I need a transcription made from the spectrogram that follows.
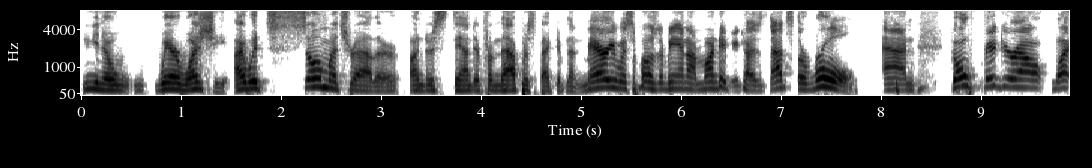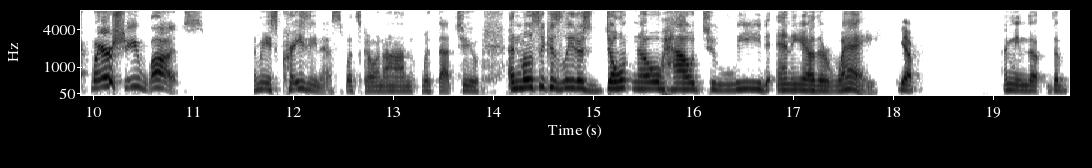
You know, where was she? I would so much rather understand it from that perspective than Mary was supposed to be in on Monday because that's the rule. And go figure out what where she was. I mean, it's craziness what's going on with that too. And mostly because leaders don't know how to lead any other way. Yep. I mean, the the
